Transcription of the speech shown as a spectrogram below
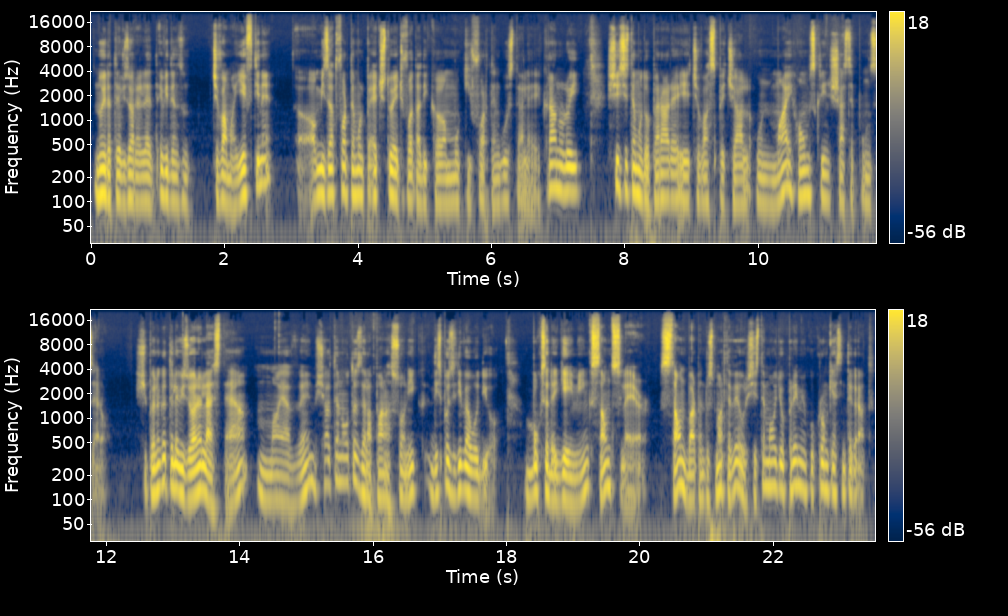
noile televizoare LED evident sunt ceva mai ieftine, au mizat foarte mult pe edge-to-edge, văd, adică muchii foarte înguste ale ecranului și sistemul de operare e ceva special, un My Home Screen 6.0. Și pe lângă televizoarele astea, mai avem și alte noutăți de la Panasonic, dispozitive audio, boxe de gaming, Sound Slayer, soundbar pentru Smart TV-uri, sistem audio premium cu Chromecast integrat.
